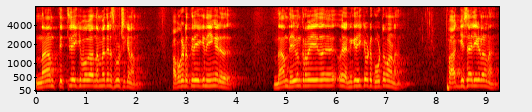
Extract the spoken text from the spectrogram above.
നാം തെറ്റിലേക്ക് പോകാൻ നമ്മെ തന്നെ സൂക്ഷിക്കണം. അപകടത്തിലേക്ക് നീങ്ങരുത്. നാം ദൈവം കൃപ ചെയ്ത് ഒരു അനുഗ്രഹിക്കപ്പെട്ട കൂട്ടമാണ്. ഭാഗ്യശാലികളാണ്.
